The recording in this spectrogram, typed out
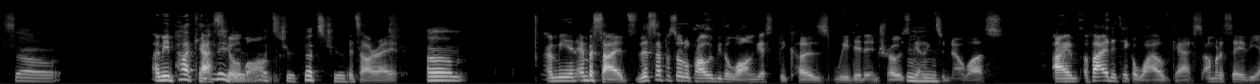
so I mean, podcasts go do. long. That's true. That's true. It's all right. Um, I mean, and besides, this episode will probably be the longest because we did intros getting Mm-hmm. to know us. I, if I had to take a wild guess, I'm going to say the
